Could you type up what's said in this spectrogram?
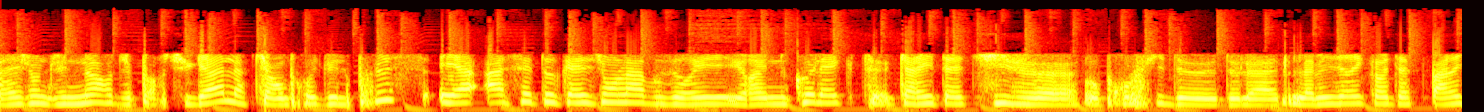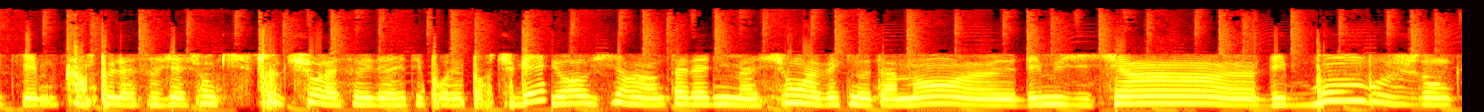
région du nord du Portugal, qui en produit le plus. Et à, cette occasion-là, vous aurez, il y aura une collecte caritative euh, au profit de, la, la Miséricordia de Paris, qui est un peu l'association qui structure la solidarité pour les Portugais. Il y aura aussi un tas d'animations avec notamment euh, des musiciens, des bombes, donc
